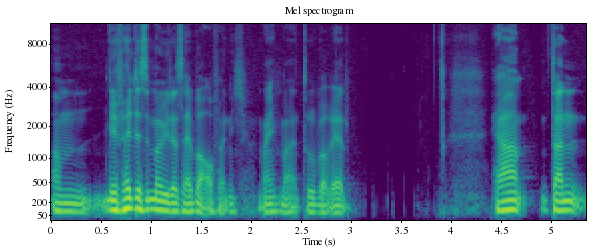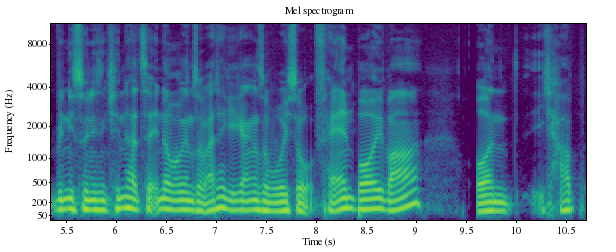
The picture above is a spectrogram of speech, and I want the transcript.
Ähm, mir fällt es immer wieder selber auf, wenn ich manchmal drüber rede. Ja, dann bin ich so in diesen Kindheitserinnerungen so weitergegangen, so wo ich so Fanboy war und ich habe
